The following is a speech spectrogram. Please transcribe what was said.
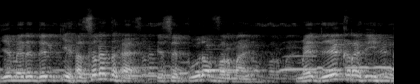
یہ میرے دل کی حسرت ہے، اسے پورا فرمائیں۔ میں دیکھ رہی ہوں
